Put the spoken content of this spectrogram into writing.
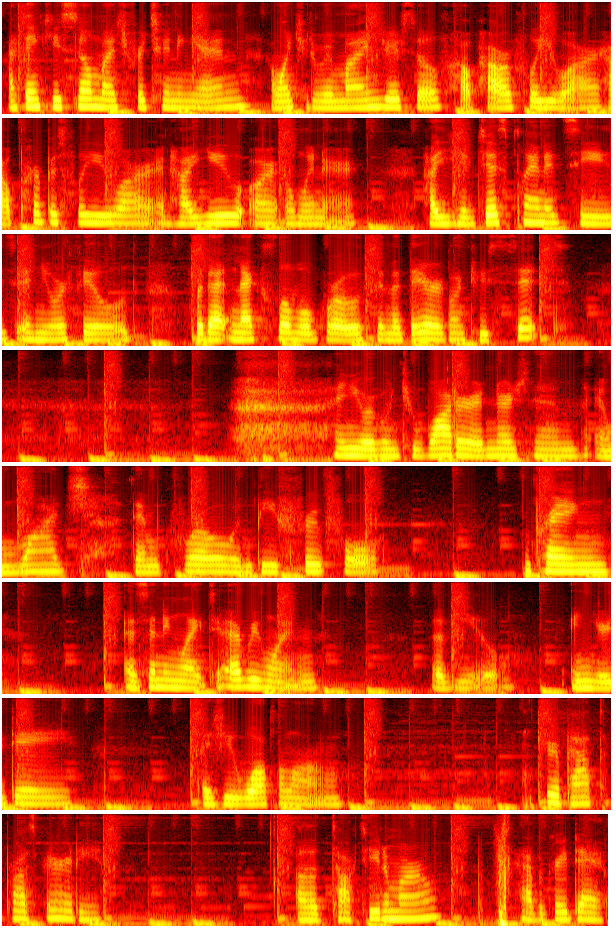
I thank you so much for tuning in. I want you to remind yourself how powerful you are, how purposeful you are, and how you are a winner. How you have just planted seeds in your field for that next level growth and that they are going to sit and you are going to water and nurture them and watch them grow and be fruitful. I'm praying and sending light to everyone of you in your day as you walk along your path to prosperity. I'll talk to you tomorrow. Have a great day.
